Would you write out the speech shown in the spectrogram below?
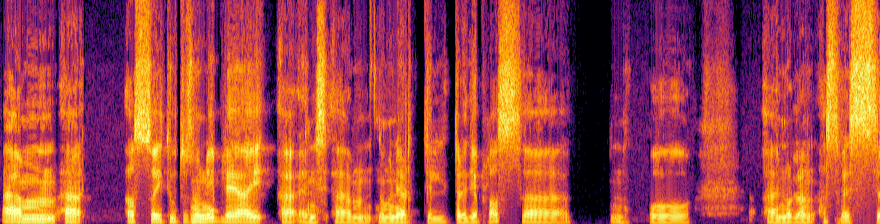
Um, uh, også i 2009 ble jeg uh, um, nominert til tredjeplass uh, på Nordland SVs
